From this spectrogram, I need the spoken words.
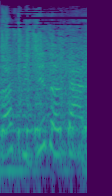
gosto de dançar.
